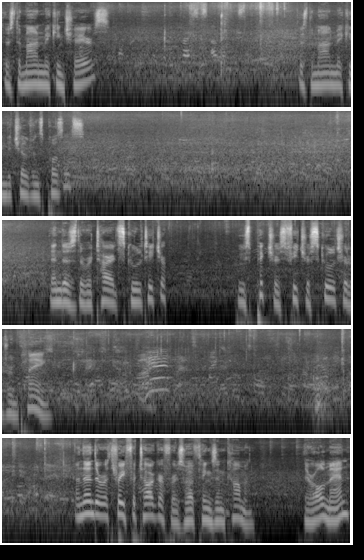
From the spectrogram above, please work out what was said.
There's the man making chairs. There's the man making the children's puzzles. Then there's the retired school teacher, whose pictures feature school children playing. And then there are three photographers who have things in common. They're all men,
